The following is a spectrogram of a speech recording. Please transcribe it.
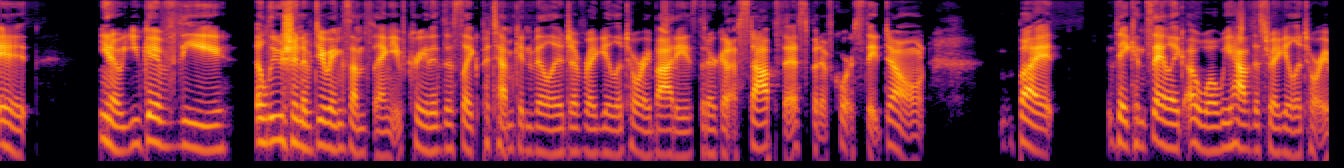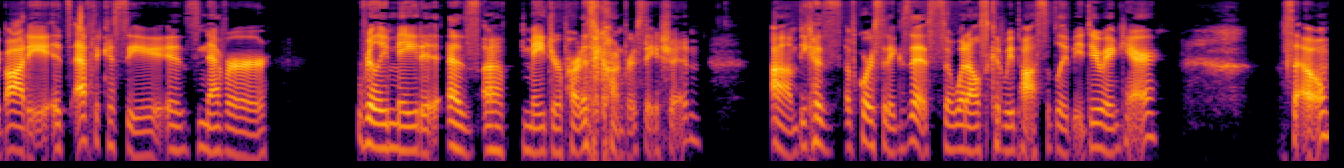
it you know you give the illusion of doing something you've created this like potemkin village of regulatory bodies that are going to stop this but of course they don't but they can say like oh well we have this regulatory body its efficacy is never really made it as a major part of the conversation um, because of course it exists. So what else could we possibly be doing here? So,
